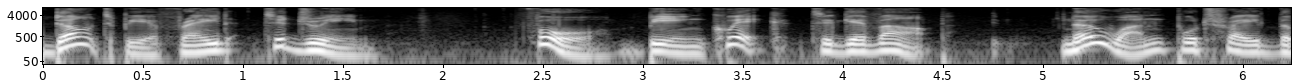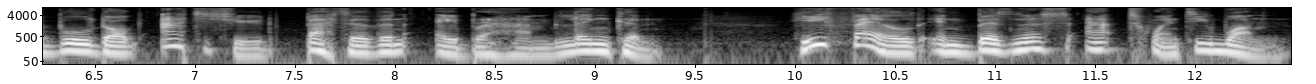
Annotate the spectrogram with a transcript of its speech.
Don't be afraid to dream. 4. Being quick to give up. No one portrayed the bulldog attitude better than Abraham Lincoln. He failed in business at 21,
